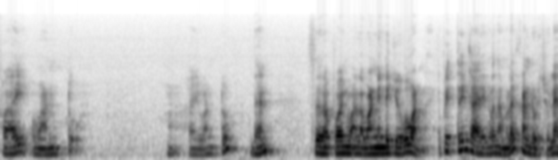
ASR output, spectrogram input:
five one two five one two then zero point അല്ല വണ്ണിന്റെ ക്യൂബ് വണ്ണ് അപ്പോൾ ഇത്രയും കാര്യങ്ങൾ നമ്മൾ കണ്ടുപിടിച്ചു അല്ലേ?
